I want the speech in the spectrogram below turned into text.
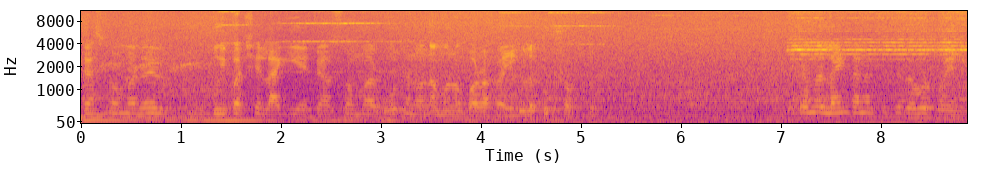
ট্রান্সফর্মারের দুই পাশে লাগিয়ে ট্রান্সফর্মার ওঠানো নামানো করা হয়, এগুলো খুব শক্ত। এটা আমরা লাইন টানার ক্ষেত্রে ব্যবহার করি না।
